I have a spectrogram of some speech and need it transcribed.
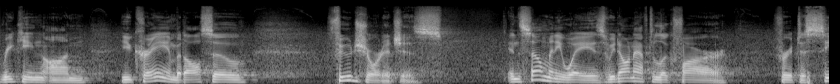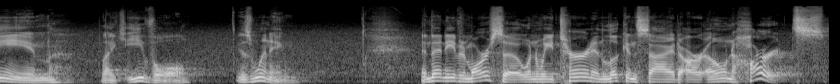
wreaking on Ukraine, but also food shortages. In so many ways, we don't have to look far for it to seem like evil is winning. And then, even more so, when we turn and look inside our own hearts,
